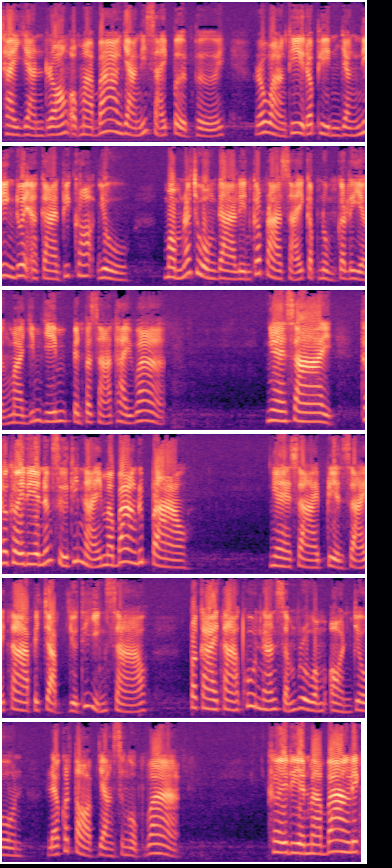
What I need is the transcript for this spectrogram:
ชายยันร้องออกมาบ้างอย่างนิสัยเปิดเผย ระหว่างที่ระพินยังนิ่งด้วยอาการพิเคราะห์อยู่ หม่อมราชวงศ์ดาลินก็ปราศัยกับหนุ่มกะเหลี่ยงมายิ้มยิ้มเป็นภาษาไทยว่า แง่ทราย เธอเคยเรียนหนังสือที่ไหนมาบ้างหรือเปล่า แง่ทรายเปลี่ยนสายตาไปจับอยู่ที่หญิงสาว ประกายตาคู่นั้นสำรวมอ่อนโยน แล้วก็ตอบอย่างสงบว่า เคยเรียนมาบ้างเล็ก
